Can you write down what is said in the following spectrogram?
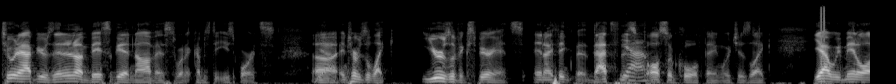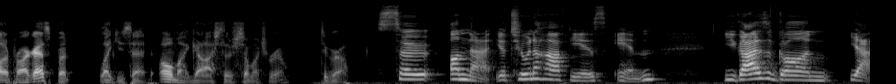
two and a half years in, and I'm basically a novice when it comes to esports, uh, Yeah. in terms of like years of experience. And I think that that's this Yeah. also cool thing, which is like, yeah, we've made a lot of progress, but like you said, oh my gosh, there's so much room to grow. So, on that, you're two and a half years in. You guys have gone, yeah,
